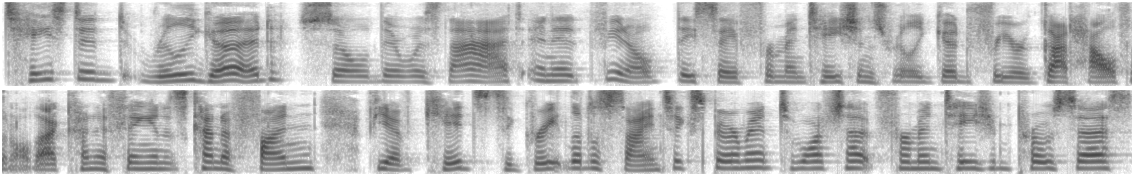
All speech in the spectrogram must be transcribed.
tasted really good. So there was that. And it, you know, they say fermentation is really good for your gut health and all that kind of thing. And it's kind of fun. If you have kids, it's a great little science experiment to watch that fermentation process.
